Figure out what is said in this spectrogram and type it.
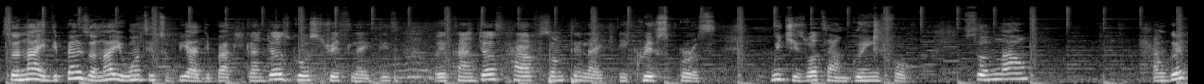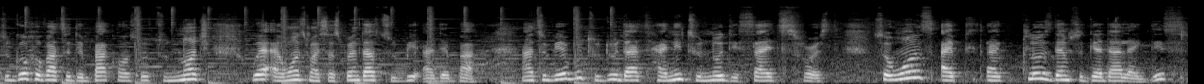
So now it depends on how you want it to be at the back. You can just go straight like this or you can just have something like a crisscross which is what i'm going for. So now i'm going to go over to the back also to notch where i want my suspender to be at the back. And to be able to do that i need to know the sides first. So once i i close them together like this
